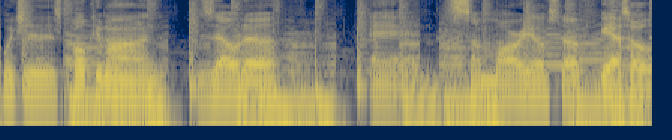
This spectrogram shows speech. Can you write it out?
which is Pokemon, Zelda, and some Mario stuff. Yeah, so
